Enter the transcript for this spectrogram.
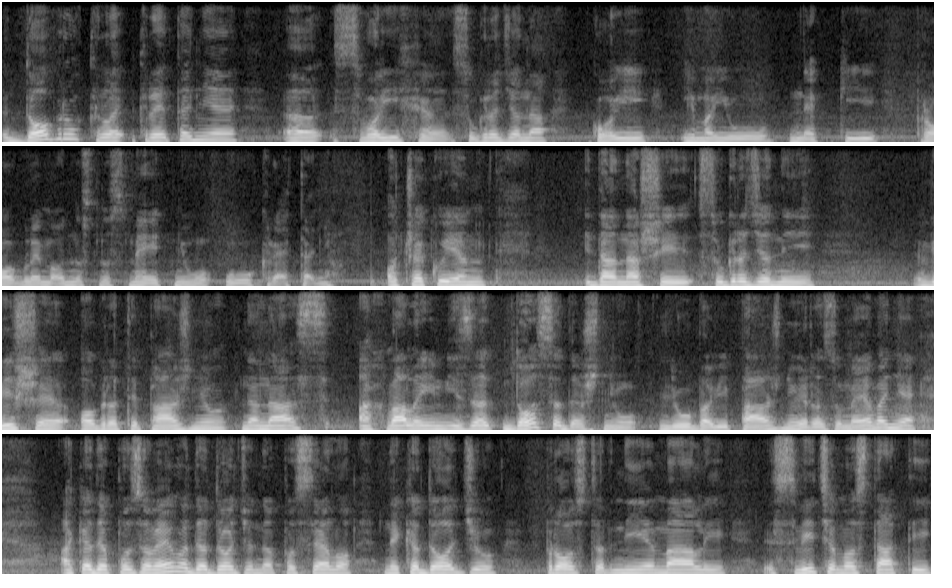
dobro kretanje svojih sugrađana koji imaju neki problem, odnosno smetnju u kretanju. Očekujem da naši sugrađani više obrate pažnju na nas, a hvala im i za dosadašnju ljubav i pažnju i razumevanje. A kada pozovemo da dođu na poselo, neka dođu, prostor nije mali, svi ćemo stati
